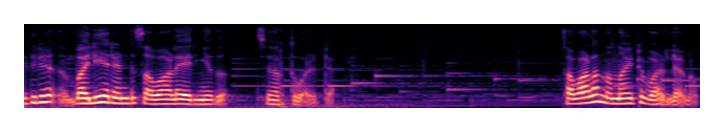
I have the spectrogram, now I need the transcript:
ഇതിൽ വലിയ രണ്ട് സവാള അരിഞ്ഞത് ചേർത്ത് വഴറ്റാം. സവാള നന്നായിട്ട് വഴലണം.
